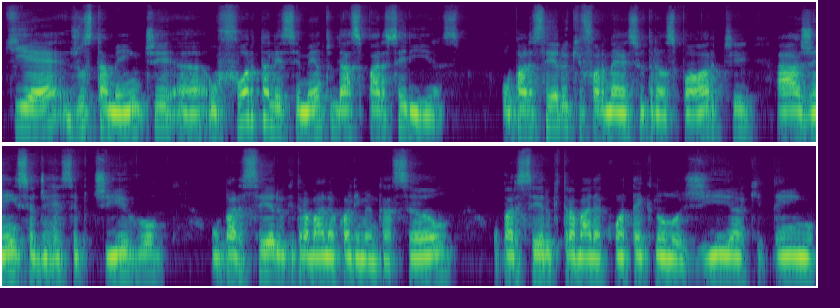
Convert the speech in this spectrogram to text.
que é justamente uh, o fortalecimento das parcerias. O parceiro que fornece o transporte, a agência de receptivo, o parceiro que trabalha com alimentação, o parceiro que trabalha com a tecnologia, que tem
